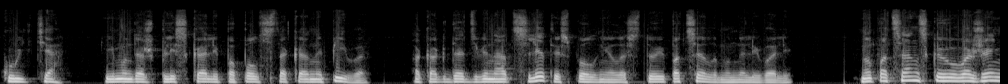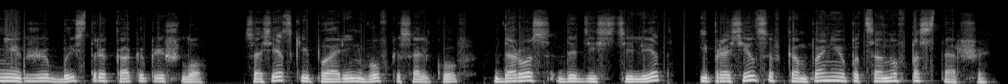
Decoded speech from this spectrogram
культя. Ему даже плескали по полстакана пива, а когда 12 лет исполнилось, то и по целому наливали. Но пацанское уважение же быстро как и пришло. Соседский парень Вовка Сальков дорос до 10 лет и просился в компанию пацанов постарше –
